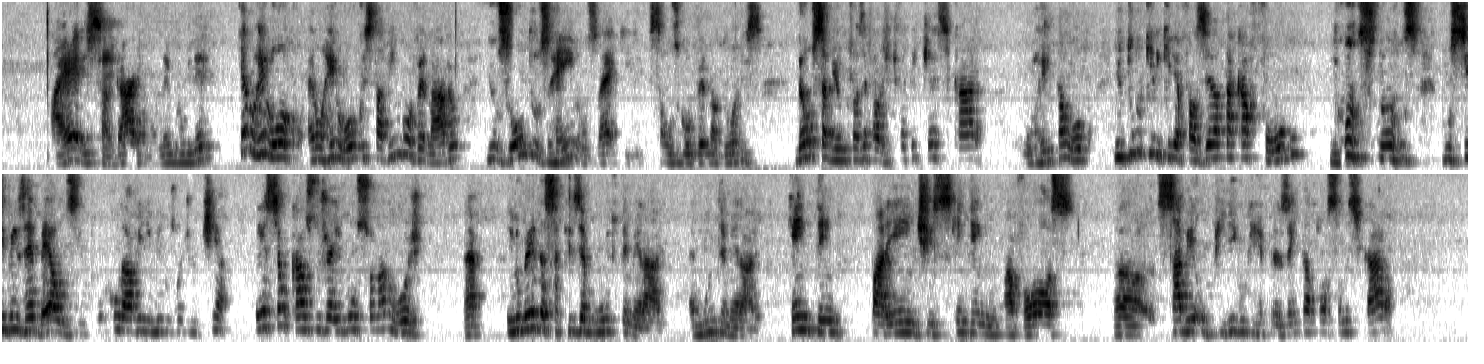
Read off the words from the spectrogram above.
Aerys Targaryen, não lembro o nome dele, que era um rei louco, era um rei louco, estava ingovernável, e os outros reinos, né, que são os governadores, não sabiam o que fazer, falaram, a gente vai ter que tirar esse cara, o rei tá louco. E tudo que ele queria fazer era atacar fogo nos, nos possíveis rebeldes, e procurava inimigos onde não tinha. Esse é o caso do Jair Bolsonaro hoje. Né? E no meio dessa crise é muito temerário, é muito temerário. Quem tem parentes, quem tem avós, uh, sabe o perigo que representa a atuação desse cara.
